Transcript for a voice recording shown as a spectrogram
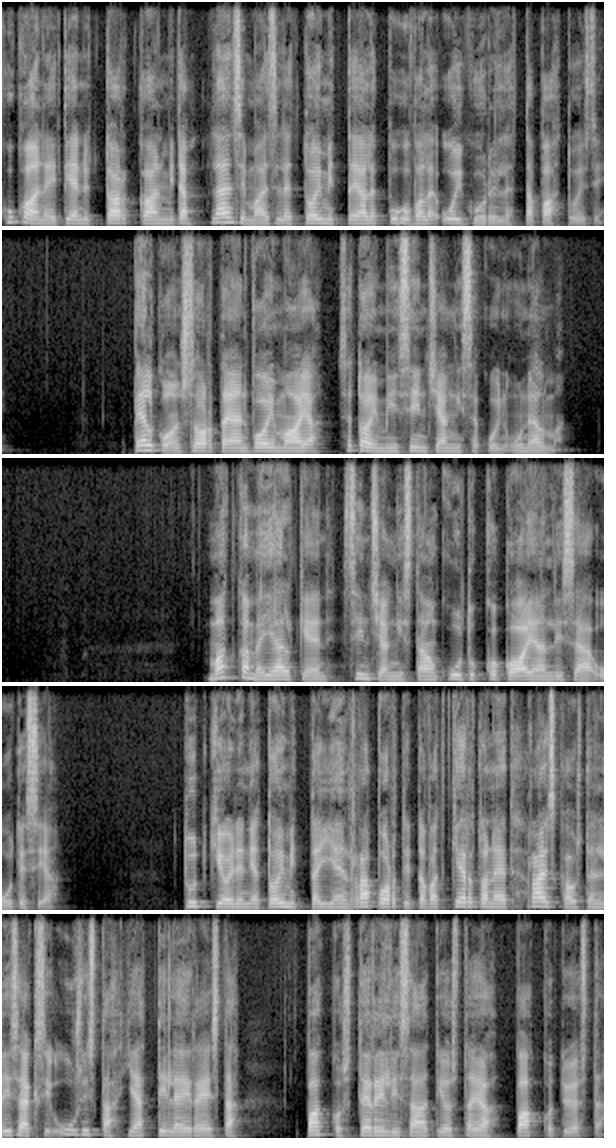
Kukaan ei tiennyt tarkkaan, mitä länsimaiselle toimittajalle puhuvalle uiguurille tapahtuisi. Pelko on sortajan voimaa ja se toimii Xinjiangissa kuin unelma. Matkamme jälkeen Xinjiangista on kuultu koko ajan lisää uutisia. Tutkijoiden ja toimittajien raportit ovat kertoneet raiskausten lisäksi uusista jättileireistä, pakkosterilisaatiosta ja pakkotyöstä.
